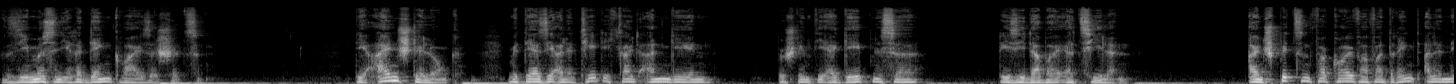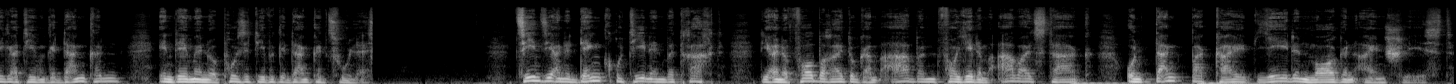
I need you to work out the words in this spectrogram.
Sie müssen Ihre Denkweise schützen. Die Einstellung, mit der Sie eine Tätigkeit angehen, bestimmt die Ergebnisse, die Sie dabei erzielen. Ein Spitzenverkäufer verdrängt alle negativen Gedanken, indem er nur positive Gedanken zulässt. Ziehen Sie eine Denkroutine in Betracht, die eine Vorbereitung am Abend vor jedem Arbeitstag und Dankbarkeit jeden Morgen einschließt.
